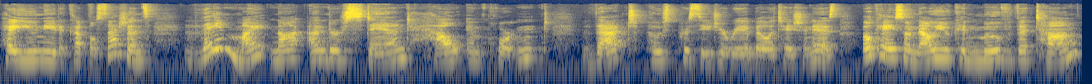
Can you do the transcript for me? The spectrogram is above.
hey, you need a couple sessions, they might not understand how important that post procedure rehabilitation is. Okay, so now you can move the tongue.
